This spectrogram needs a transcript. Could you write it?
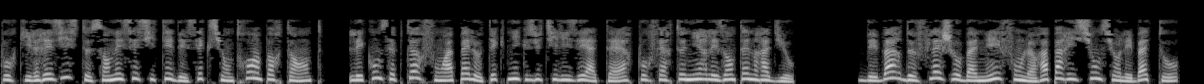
Pour qu'ils résistent sans nécessiter des sections trop importantes, les concepteurs font appel aux techniques utilisées à terre pour faire tenir les antennes radio. Des barres de flèches aubanées font leur apparition sur les bateaux,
